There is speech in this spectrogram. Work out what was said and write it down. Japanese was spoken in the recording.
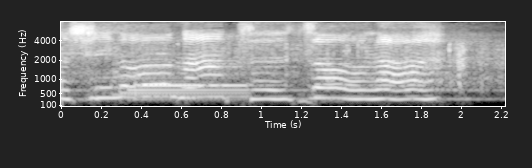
私の夏空。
